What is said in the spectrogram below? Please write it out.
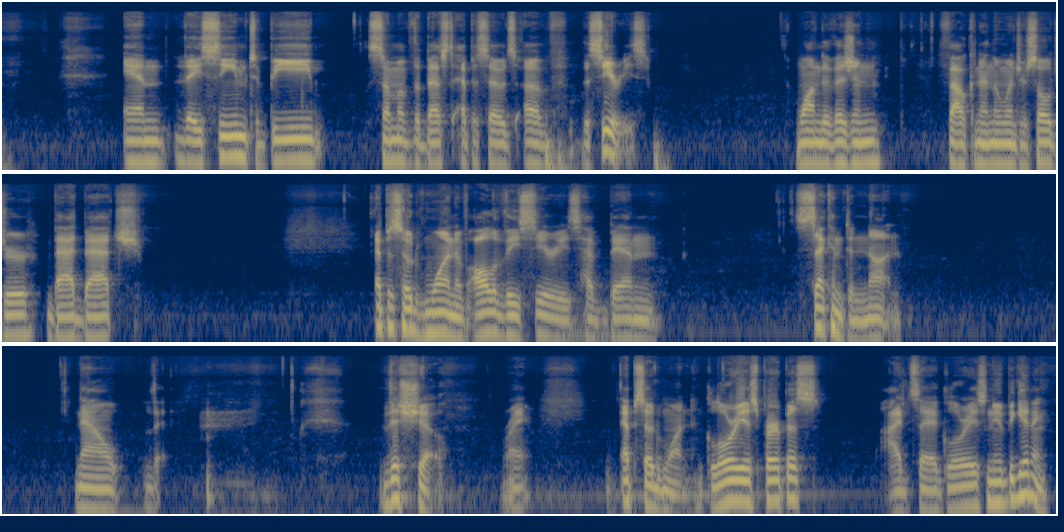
and they seem to be some of the best episodes of the series. WandaVision, Falcon and the Winter Soldier, Bad Batch. Episode one of all of these series have been second to none. Now, this show, right? Episode one, glorious purpose. I'd say a glorious new beginning.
